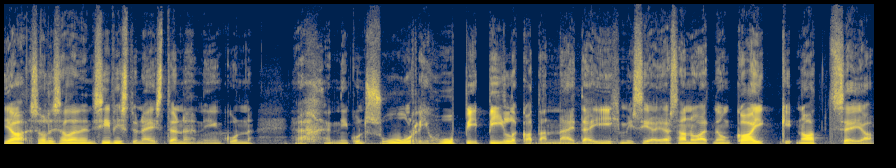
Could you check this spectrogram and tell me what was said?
ja se oli sellainen sivistyneistön niin kuin, äh, niin kuin suuri hupi pilkata näitä ihmisiä ja sanoa, että ne on kaikki natseja,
